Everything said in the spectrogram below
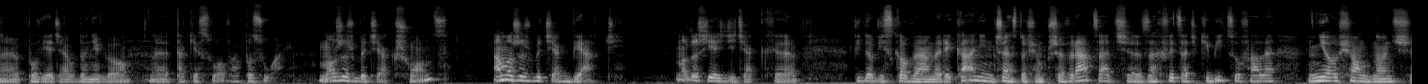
e, powiedział do niego e, takie słowa: Posłuchaj, możesz być jak Szłąc, a możesz być jak Biaggi. Możesz jeździć jak widowiskowy Amerykanin, często się przewracać, zachwycać kibiców, ale nie osiągnąć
